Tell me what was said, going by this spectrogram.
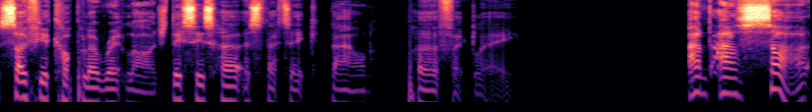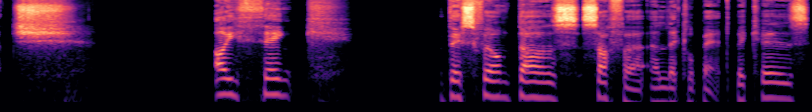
Sofia Coppola writ large. This is her aesthetic down perfectly. And as such, I think this film does suffer a little bit because,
